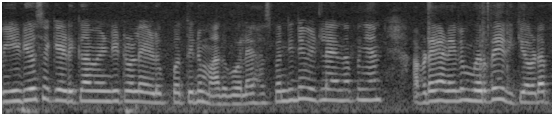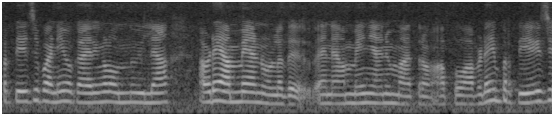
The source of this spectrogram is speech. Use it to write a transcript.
വീഡിയോസൊക്കെ എടുക്കാൻ വേണ്ടിയിട്ടുള്ള എളുപ്പത്തിനും അതുപോലെ ഹസ്ബൻഡിന്റെ വീട്ടിലായിരുന്നപ്പോൾ ഞാൻ അവിടെയാണെങ്കിലും വെറുതെ ഇരിക്കും. അവിടെ പ്രത്യേകിച്ച് പണിയോ കാര്യങ്ങളോ ഒന്നുമില്ല. അവിടെ അമ്മയാണുള്ളത്. പിന്നെ അമ്മയും ഞാനും മാത്രം. അപ്പോൾ അവിടെയും പ്രത്യേകിച്ച്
